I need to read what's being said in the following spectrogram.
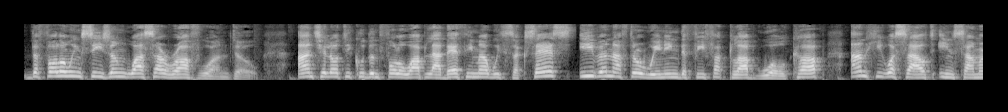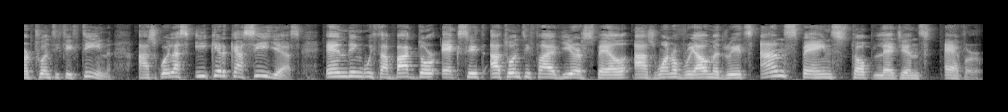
The following season was a rough one, though. Ancelotti couldn't follow up La Décima with success even after winning the FIFA Club World Cup, and he was out in summer 2015, as well as Iker Casillas, ending with a backdoor exit a 25 year spell as one of Real Madrid's and Spain's top legends ever.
